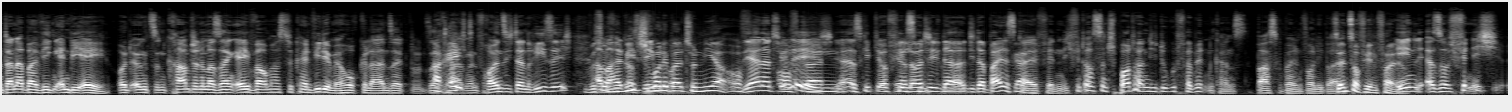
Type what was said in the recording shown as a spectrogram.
Und dann aber wegen NBA und irgend so ein Kram dann immer sagen, ey, warum hast du kein Video mehr hochgeladen seit, seit Ach, Tagen? echt? Und freuen sich dann riesig. Du bist aber auf halt. Beachvolleyball-Turnier auf Ja, auf natürlich. deinen Ja, es gibt ja auch viele Leute, die da, die da beides geil, Geil. finden. Ich finde auch, es sind Sportarten, die du gut verbinden kannst. Basketball und Volleyball. Sind's auf jeden Fall. Ja. Ähnlich, also finde ich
